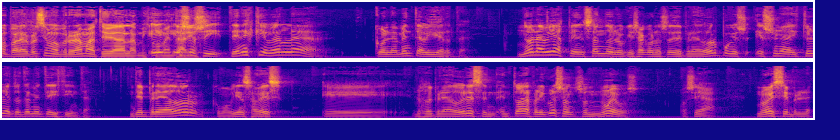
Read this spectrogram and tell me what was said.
asegurar- para el próximo programa te voy a dar mis Eh, comentarios. Eso sí, tenés que verla con la mente abierta. No la veas pensando en lo que ya conoces de Depredador, porque es, es una historia totalmente distinta. Depredador, como bien sabés, eh, los depredadores en, en todas las películas son, son nuevos. O sea, no es siempre.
